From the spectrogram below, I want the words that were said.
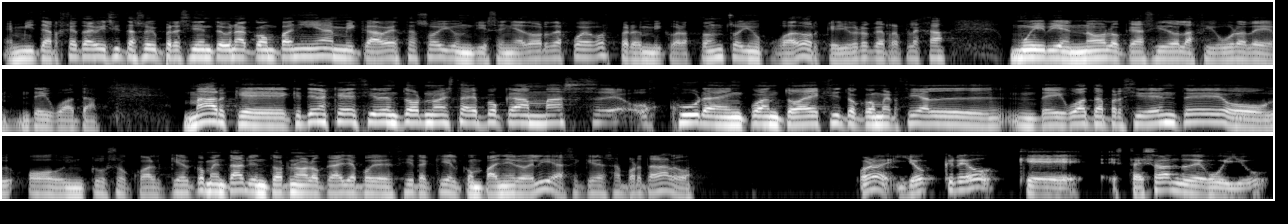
en mi tarjeta de visita soy presidente de una compañía, en mi cabeza soy un diseñador de juegos, pero en mi corazón soy un jugador, que yo creo que refleja muy bien ¿no? lo que ha sido la figura de, de Iwata. Marc, ¿qué, tienes que decir en torno a esta época más eh, oscura en cuanto a éxito comercial de Iguata presidente o, incluso cualquier comentario en torno a lo que haya podido decir aquí el compañero Elías, si quieres aportar algo? Bueno, yo creo que estáis hablando de Wii U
